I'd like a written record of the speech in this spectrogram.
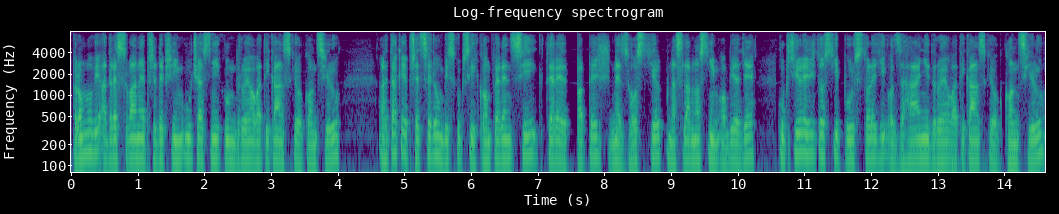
promluvy adresované především účastníkům druhého vatikánského koncilu, ale také předsedům biskupských konferencí, které papež dnes hostil na slavnostním obědě u příležitosti půlstoletí od zahájení druhého vatikánského koncilu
